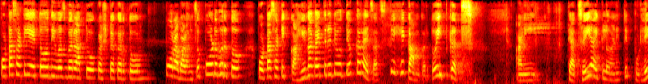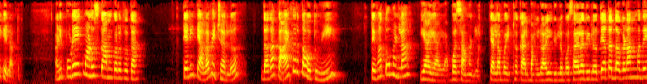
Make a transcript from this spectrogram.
पोटासाठी येतो दिवसभर राहतो कष्ट करतो. पोराबाळांचं पोट भरतो. पोटासाठी काही ना काहीतरी ते उद्योग करायचाच. ते हे काम करतो इतकंच. आणि त्याचंही ऐकलं आणि ते पुढे गेला तो. आणि पुढे एक माणूस काम करत होता. त्यांनी त्याला विचारलं दादा काय करता हो तुम्ही? तेव्हा तो म्हणला या या या बसा म्हणला. त्याला बैठक भालवायला दिलं बसायला दिलं. ते आता दगडांमध्ये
